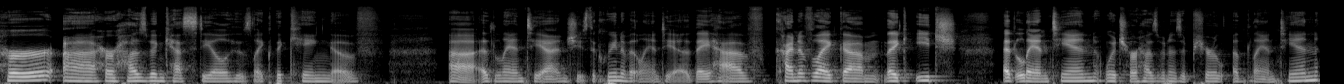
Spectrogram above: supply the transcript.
her uh, her husband Casteel, who's like the king of uh, Atlantia, and she's the queen of Atlantia. They have kind of like um, like each Atlantean, which her husband is a pure Atlantean,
